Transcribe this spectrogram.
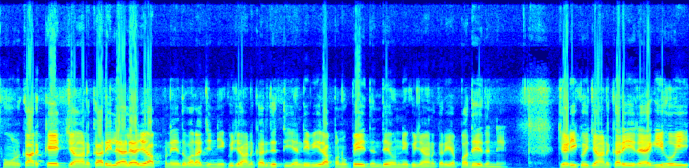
ਫੋਨ ਕਰਕੇ ਜਾਣਕਾਰੀ ਲੈ ਲਿਆ ਜੇ। ਆਪਣੇ ਦੁਆਰਾ ਜਿੰਨੀ ਕੋਈ ਜਾਣਕਾਰੀ ਦਿੱਤੀ ਜਾਂਦੀ ਵੀਰ, ਆਪਾਂ ਨੂੰ ਭੇਜ ਦਿੰਦੇ ਉਨੀ ਕੋਈ ਜਾਣਕਾਰੀ ਆਪਾਂ ਦੇ ਦਿੰਨੇ ਆ। ਜਿਹੜੀ ਕੋਈ ਜਾਣਕਾਰੀ ਰਹਿ ਗਈ ਹੋਈ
